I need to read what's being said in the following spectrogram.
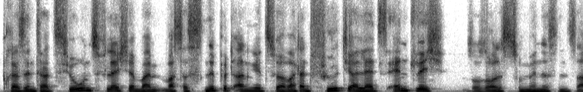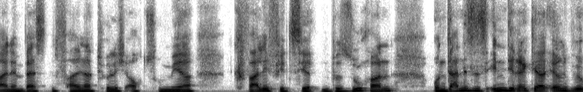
Präsentationsfläche beim was das Snippet angeht zu erweitern, führt ja letztendlich so soll es zumindest sein, im besten Fall natürlich auch zu mehr qualifizierten Besuchern. Und dann ist es indirekt ja irgendwie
